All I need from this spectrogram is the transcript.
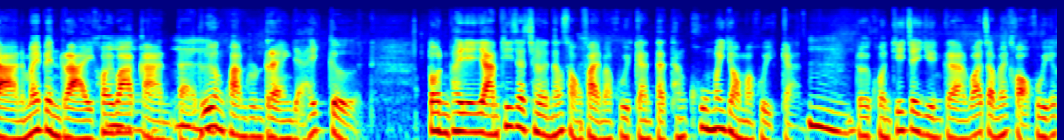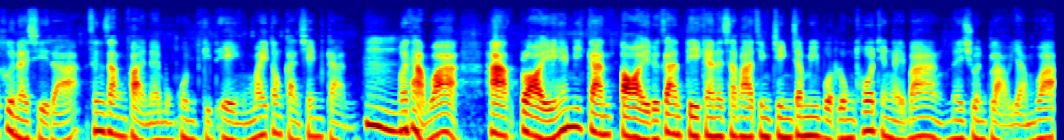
จาเนี่ยไม่เป็นไรค่อยว่ากันอืมแต่อืมเรื่องความรุนแรงอย่าให้เกิด ตนพยายามที่จะเชิญทั้งสองฝ่ายมาคุยกัน แต่ทั้งคู่ไม่ยอมมาคุยกันอืมโดยคนที่จะยืนกรานว่าจะไม่ขอคุยก็คือนายศิระ ซึ่งทางฝ่ายนายมงคลกิจเองไม่ต้องการเช่นกันอืมเมื่อถามว่าหากปล่อยให้มีการต่อยหรือการตีกันในสภาจริง ๆ จะมีบทลงโทษยังไงบ้าง ในชวนกล่าวย้ำว่า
